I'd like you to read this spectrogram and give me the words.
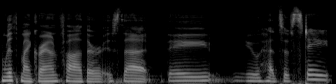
with my grandfather is that they knew heads of state,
